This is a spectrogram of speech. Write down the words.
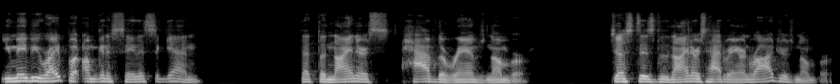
you may be right, but I'm going to say this again: that the Niners have the Rams number, just as the Niners had Aaron Rodgers' number.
